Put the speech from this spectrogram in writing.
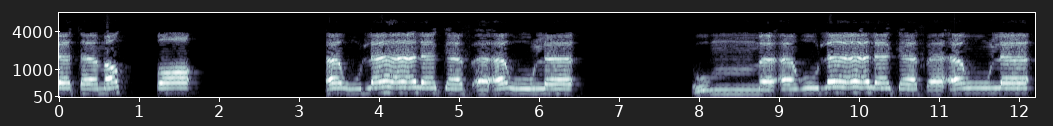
يتمطى. أولى لك فأولى ثم أولى لك فأولى.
